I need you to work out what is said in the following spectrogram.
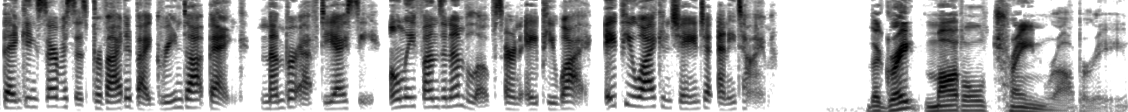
Banking services provided by Green Dot Bank, member FDIC. Only funds and envelopes earn APY. APY can change at any time. The Great Model Train Robbery.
